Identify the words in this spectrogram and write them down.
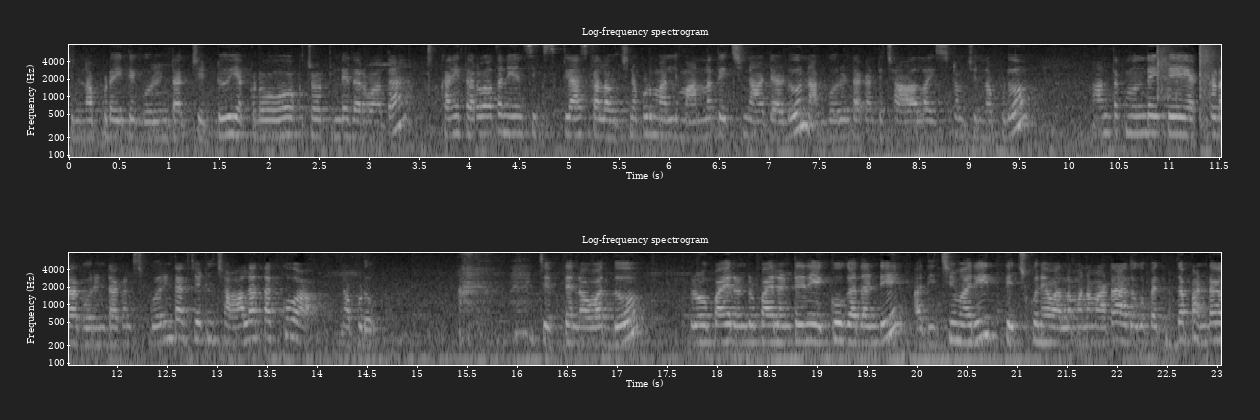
చిన్నప్పుడైతే గోరింటాకు చెట్టు ఎక్కడో ఒక చోట ఉండే తర్వాత కానీ తర్వాత నేను సిక్స్త్ క్లాస్కి అలా వచ్చినప్పుడు మళ్ళీ మా అన్న తెచ్చి నాటాడు. నాకు గోరింటాకు అంటే చాలా ఇష్టం చిన్నప్పుడు. అంతకుముందు అయితే ఎక్కడ గోరింటాకు అంటే గోరింటాకు చెట్లు చాలా తక్కువ అప్పుడు. చెప్తే నవ్వద్దు. రూపాయి రెండు రూపాయలు అంటేనే ఎక్కువ కదండి. అది ఇచ్చి మరీ తెచ్చుకునే వాళ్ళం అన్నమాట. అదొక పెద్ద పండగ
